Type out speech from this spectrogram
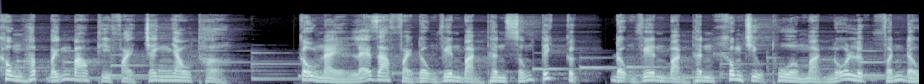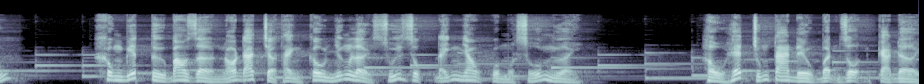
không hấp bánh bao thì phải tranh nhau thở. Câu này lẽ ra phải động viên bản thân sống tích cực, động viên bản thân không chịu thua mà nỗ lực phấn đấu. Không biết từ bao giờ nó đã trở thành câu những lời xúi dục đánh nhau của một số người. Hầu hết chúng ta đều bận rộn cả đời,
